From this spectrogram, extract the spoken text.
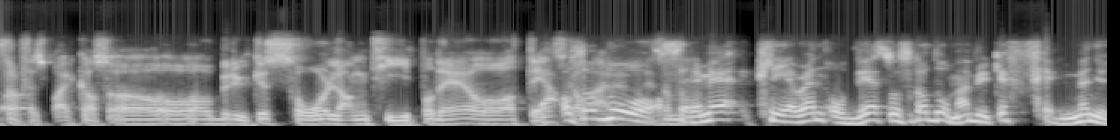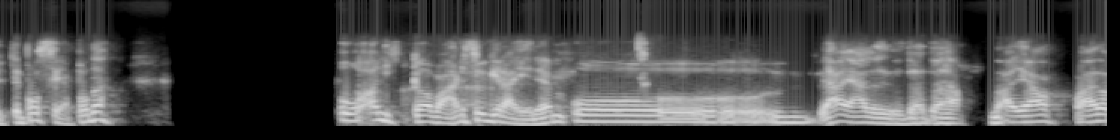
straffespark. Altså, å, å bruke så lang tid på det, og at det Ja, skal være Og så våser det med 'clear and obvious', og så skal dommeren bruke fem minutter på å se på det. Og allikevel så greier de å Ja, ja, ja, ja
